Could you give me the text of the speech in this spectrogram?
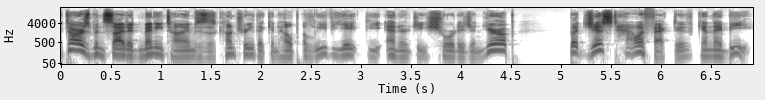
Qatar has been cited many times as a country that can help alleviate the energy shortage in Europe, but just how effective can they be?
